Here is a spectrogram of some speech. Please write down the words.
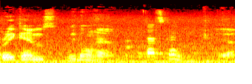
break-ins we don't have. That's good. Yeah.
